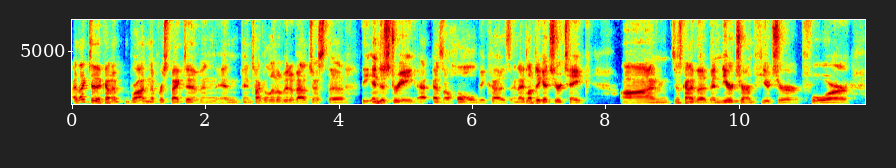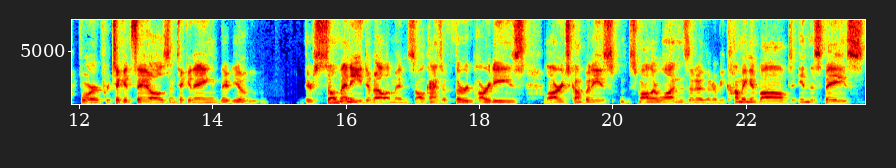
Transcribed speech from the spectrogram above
I'd like to kind of broaden the perspective and, and, and talk a little bit about just the, the industry as a whole, because, and I'd love to get your take on just kind of the, the near term future for, for, for ticket sales and ticketing. There, you know, there's so many developments, all kinds of third parties, large companies, smaller ones that are, that are becoming involved in the space.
